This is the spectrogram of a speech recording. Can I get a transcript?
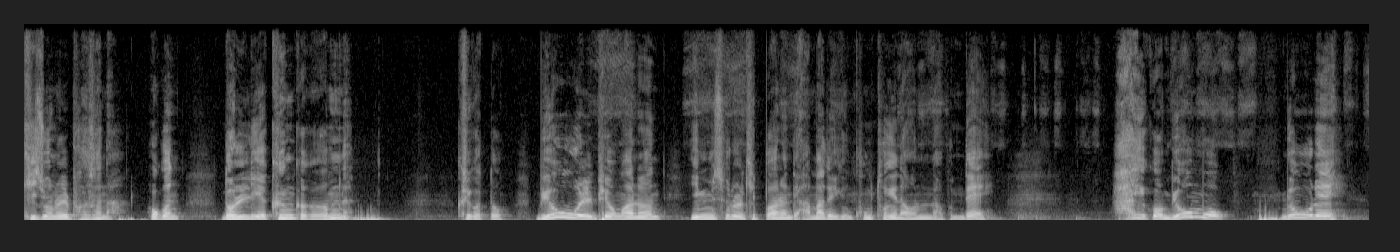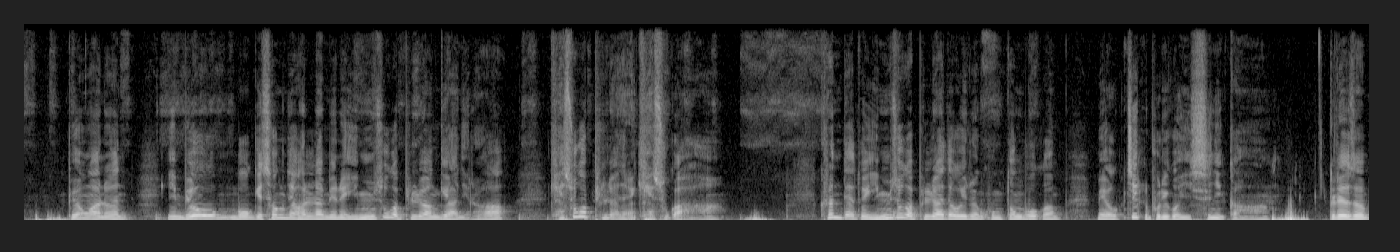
기준을 벗어나 혹은 논리에 근거가 없는. 그리고 또 묘월 병화는 임수를 기뻐하는데 아마도 이건 궁통이 나오나 본데 아이고 묘목 묘월의 병화는 이 묘목이 성장하려면 임수가 필요한 게 아니라 개수가 필요하잖아요. 개수가. 그런데도 임수가 필요하다고 이런 공통보감에 억지를 부리고 있으니까. 그래서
